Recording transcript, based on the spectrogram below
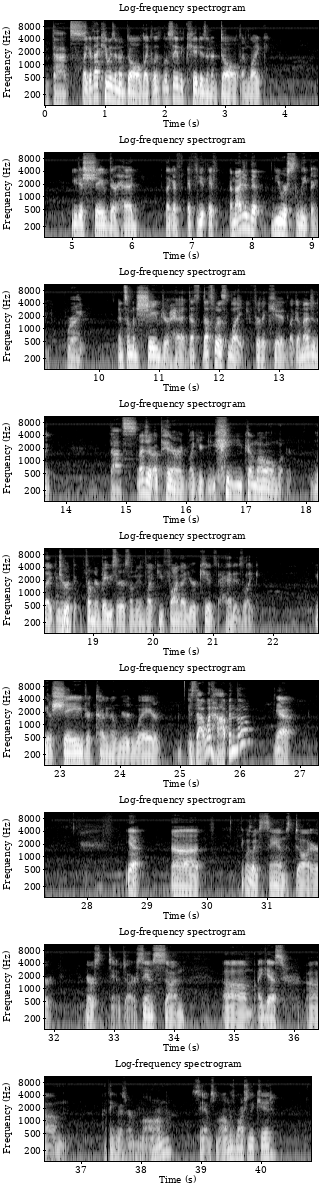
That's Like if that kid was an adult, like let, let's say the kid is an adult and like you just shaved their head. Like if if you if imagine that you were sleeping right. And someone shaved your head. That's that's what it's like for the kid. Like imagine the That's imagine a parent like you you, come home like to your, from your babysitter or something like you find that your kid's head is like either shaved or cut in a weird way or is that what happened though? Yeah. Yeah. Uh, I think it was like Sam's daughter, or Sam's daughter, Sam's son. Um, I guess, um, I think it was her mom. Sam's mom was watching the kid.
